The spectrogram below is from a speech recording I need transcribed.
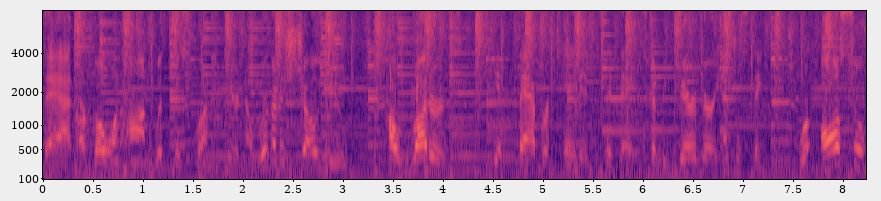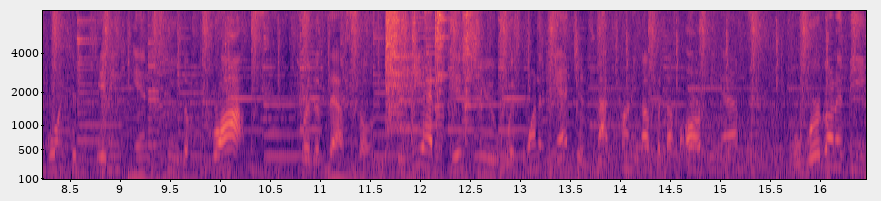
that are going on with this running gear. Now, we're going to show you how rudders get fabricated today. It's going to be very, very interesting. We're also going to be getting into the props for the vessel. You see, we had an issue with one of the engines not turning up enough RPMs. Well, we're going to be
